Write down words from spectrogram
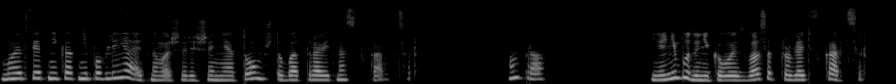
Мой ответ никак не повлияет на ваше решение о том, чтобы отправить нас в карцер. Он прав. Я не буду никого из вас отправлять в карцер.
